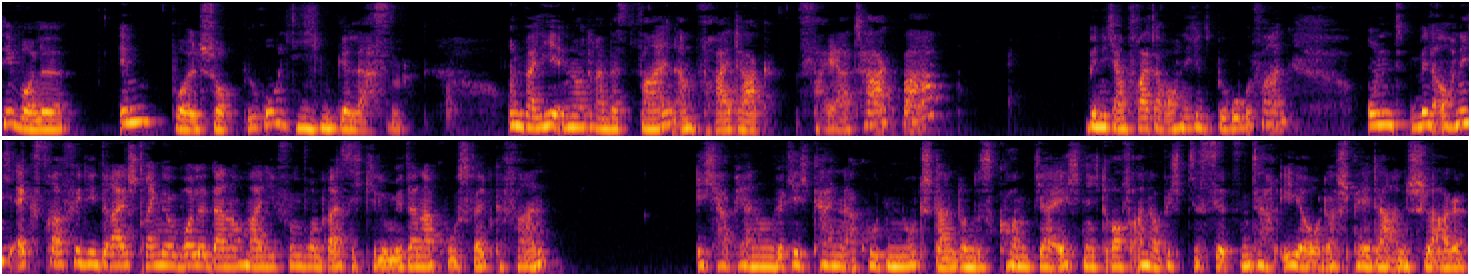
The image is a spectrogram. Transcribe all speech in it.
die Wolle im Wollshop-Büro liegen gelassen. Und weil hier in Nordrhein-Westfalen am Freitag Feiertag war, bin ich am Freitag auch nicht ins Büro gefahren und bin auch nicht extra für die drei Stränge Wolle dann nochmal die 35 Kilometer nach Coesfeld gefahren. Ich habe ja nun wirklich keinen akuten Notstand und es kommt ja echt nicht drauf an, ob ich das jetzt einen Tag eher oder später anschlage.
